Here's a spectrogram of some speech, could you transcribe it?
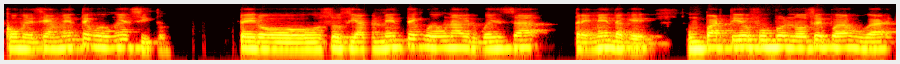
Comercialmente fue un éxito, pero socialmente fue una vergüenza tremenda que un partido de fútbol no se pueda jugar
